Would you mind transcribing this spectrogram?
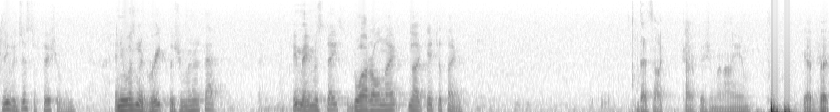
He was just a fisherman, and he wasn't a great fisherman at that. He made mistakes, go out all night, not catch a thing. That's not the kind of fisherman I am. Yeah, but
